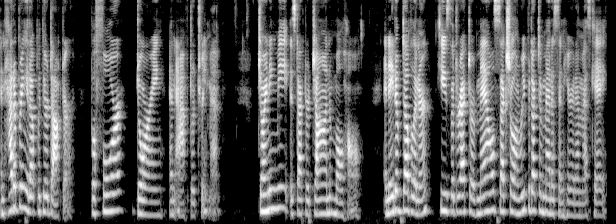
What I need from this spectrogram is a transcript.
and how to bring it up with your doctor before, during, and after treatment. Joining me is Dr. John Mulhall. A native Dubliner, he's the director of male, sexual, and reproductive medicine here at MSK.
